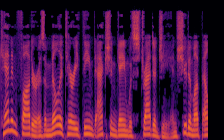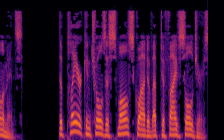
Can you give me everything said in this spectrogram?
Cannon Fodder is a military-themed action game with strategy and shoot-'em-up elements. The player controls a small squad of up to five soldiers.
